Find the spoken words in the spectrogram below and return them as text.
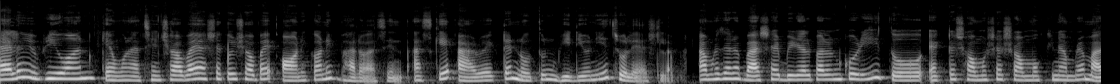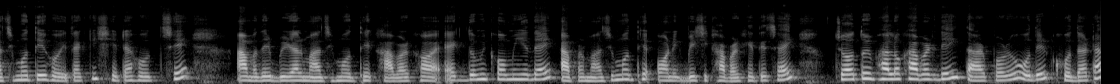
হ্যালো এভরিওয়ান, কেমন আছেন সবাই? আশা করি সবাই অনেক অনেক ভালো আছেন। আজকে আরও একটা নতুন ভিডিও নিয়ে চলে আসলাম। আমরা যারা বাসায় বিড়াল পালন করি, তো একটা সমস্যার সম্মুখীন আমরা মাঝে মধ্যে হয়ে থাকি, সেটা হচ্ছে আমাদের বিড়াল মাঝে মধ্যে খাবার খাওয়া একদমই কমিয়ে দেয়, আবার মাঝে মধ্যে অনেক বেশি খাবার খেতে চাই যতই ভালো খাবার দেই, তারপরেও ওদের খোদাটা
